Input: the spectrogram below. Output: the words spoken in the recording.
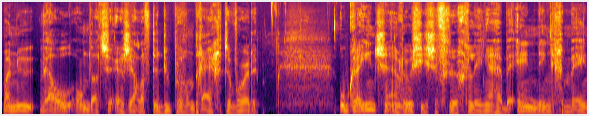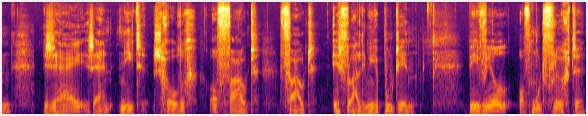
maar nu wel omdat ze er zelf de dupe van dreigen te worden. Oekraïense en Russische vluchtelingen hebben één ding gemeen: zij zijn niet schuldig of fout. Fout is Vladimir Poetin. Wie wil of moet vluchten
